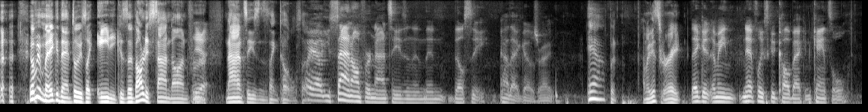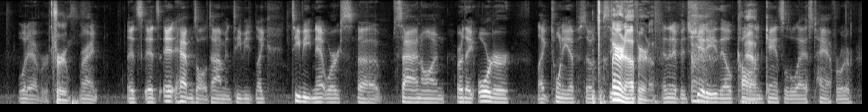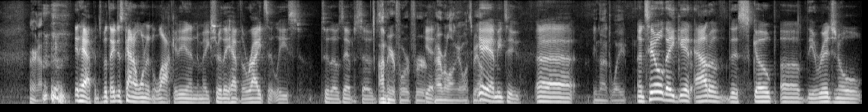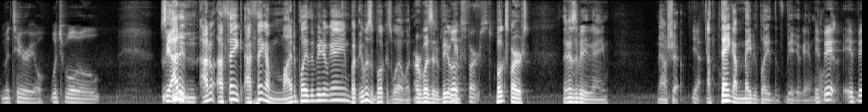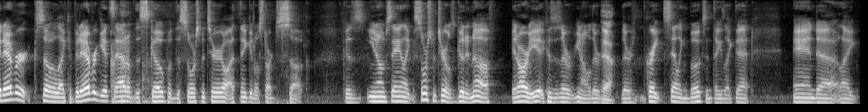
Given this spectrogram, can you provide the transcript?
He'll be making that until he's like 80 because they've already signed on for Yeah. nine seasons, I think, total. So, Well, you sign on for nine seasons, and then they'll see how that goes, right? yeah, but I mean, it's great. They could, I mean, Netflix could call back and cancel whatever, True. right? It's it's it happens all the time in TV. Like TV networks uh, sign on or they order like twenty episodes. A season, Fair enough. Fair enough. And then if it's shitty, they'll call Yeah. and cancel the last half or whatever. Fair enough. It happens, but they just kind of wanted to lock it in to make sure they have the rights at least to those episodes. I'm here for it for Yeah. however long it wants to be. yeah, on. yeah, me too. Uh, You don't have to wait. until they get out of the scope of the original material, which will See, I didn't. I don't. I think. I think I might have played the video game, but it was a book as well. But, or was it a video books game? first. books first, then it was a video game, now show. Yeah. I think I maybe played the video game. a If little it bit. if it ever so like if it ever gets out of the scope of the source material, I think it'll start to suck. Because you know what I'm saying, like source material is good enough. It already is because they're you know they're Yeah. they're great selling books and things like that. And uh, like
